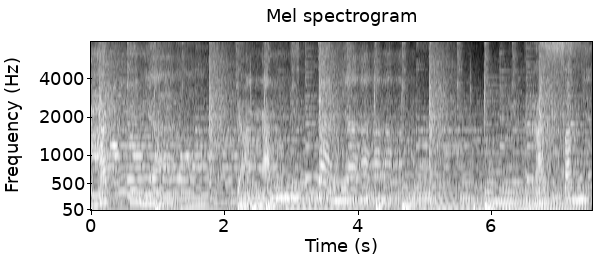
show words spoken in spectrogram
Hatinya jangan ditanya. Rasanya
